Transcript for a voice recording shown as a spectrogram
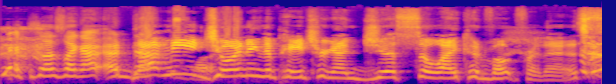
yeah, I was like, I, I Not me joining the Patreon just so I could vote for this.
